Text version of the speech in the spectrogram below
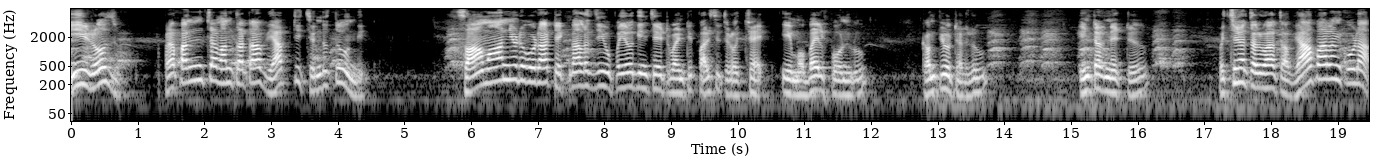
ఈరోజు ప్రపంచమంతటా వ్యాప్తి చెందుతూ ఉంది. సామాన్యుడు కూడా టెక్నాలజీ ఉపయోగించేటువంటి పరిస్థితులు వచ్చాయి. ఈ మొబైల్ ఫోన్లు కంప్యూటర్లు ఇంటర్నెట్ వచ్చిన తరువాత వ్యాపారం కూడా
